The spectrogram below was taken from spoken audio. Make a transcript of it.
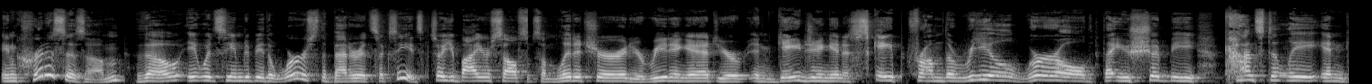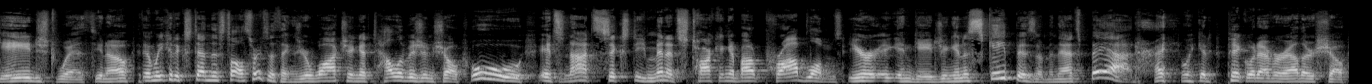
In criticism, though, it would seem to be the worse the better it succeeds. So you buy yourself some literature and you're reading it, you're engaging in escape from the real world that you should be constantly engaged with, you know? And we could extend this to all sorts of things. You're watching a television show. Ooh, it's not 60 minutes talking about problems. You're engaging in escapism, and that's bad, right? We could pick whatever other show,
